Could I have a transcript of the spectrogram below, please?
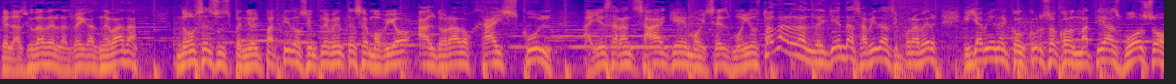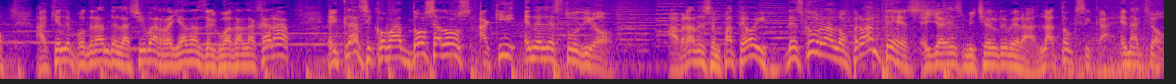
de la ciudad de Las Vegas, Nevada. No se suspendió el partido, simplemente se movió al Dorado High School. Ahí estarán Sague, Moisés Muñoz, todas las leyendas habidas y por haber. Y ya viene el concurso con Matías Bozo. ¿A quién le pondrán de las chivas rayadas del Guadalajara? El clásico va 2 a 2 aquí en el estudio. Habrá desempate hoy, descúbralo, pero antes, ella es Michelle Rivera, la tóxica, en acción.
